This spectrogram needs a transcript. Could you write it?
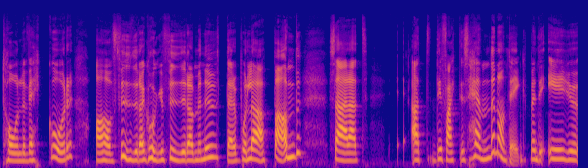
12 veckor av 4 gånger 4 minuter på löpband. Så här att, att det faktiskt hände någonting. Men det är ju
